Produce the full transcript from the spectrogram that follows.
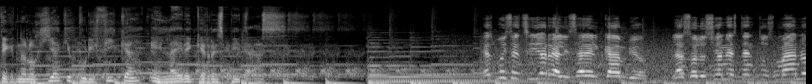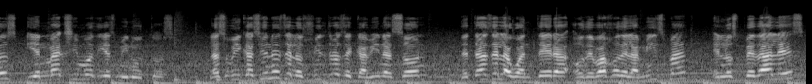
Tecnología que purifica el aire que respiras. Es muy sencillo realizar el cambio. La solución está en tus manos y en máximo 10 minutos. Las ubicaciones de los filtros de cabina son detrás de la guantera o debajo de la misma, en los pedales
